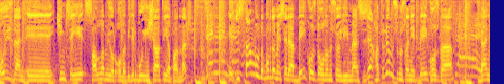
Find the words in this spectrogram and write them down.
O yüzden e, kimseyi sallamıyor olabilir bu inşaatı yapanlar. E, İstanbul'da burada mesela Beykoz'da olanı söyleyeyim ben size. Hatırlıyor musunuz hani Beykoz'da ben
